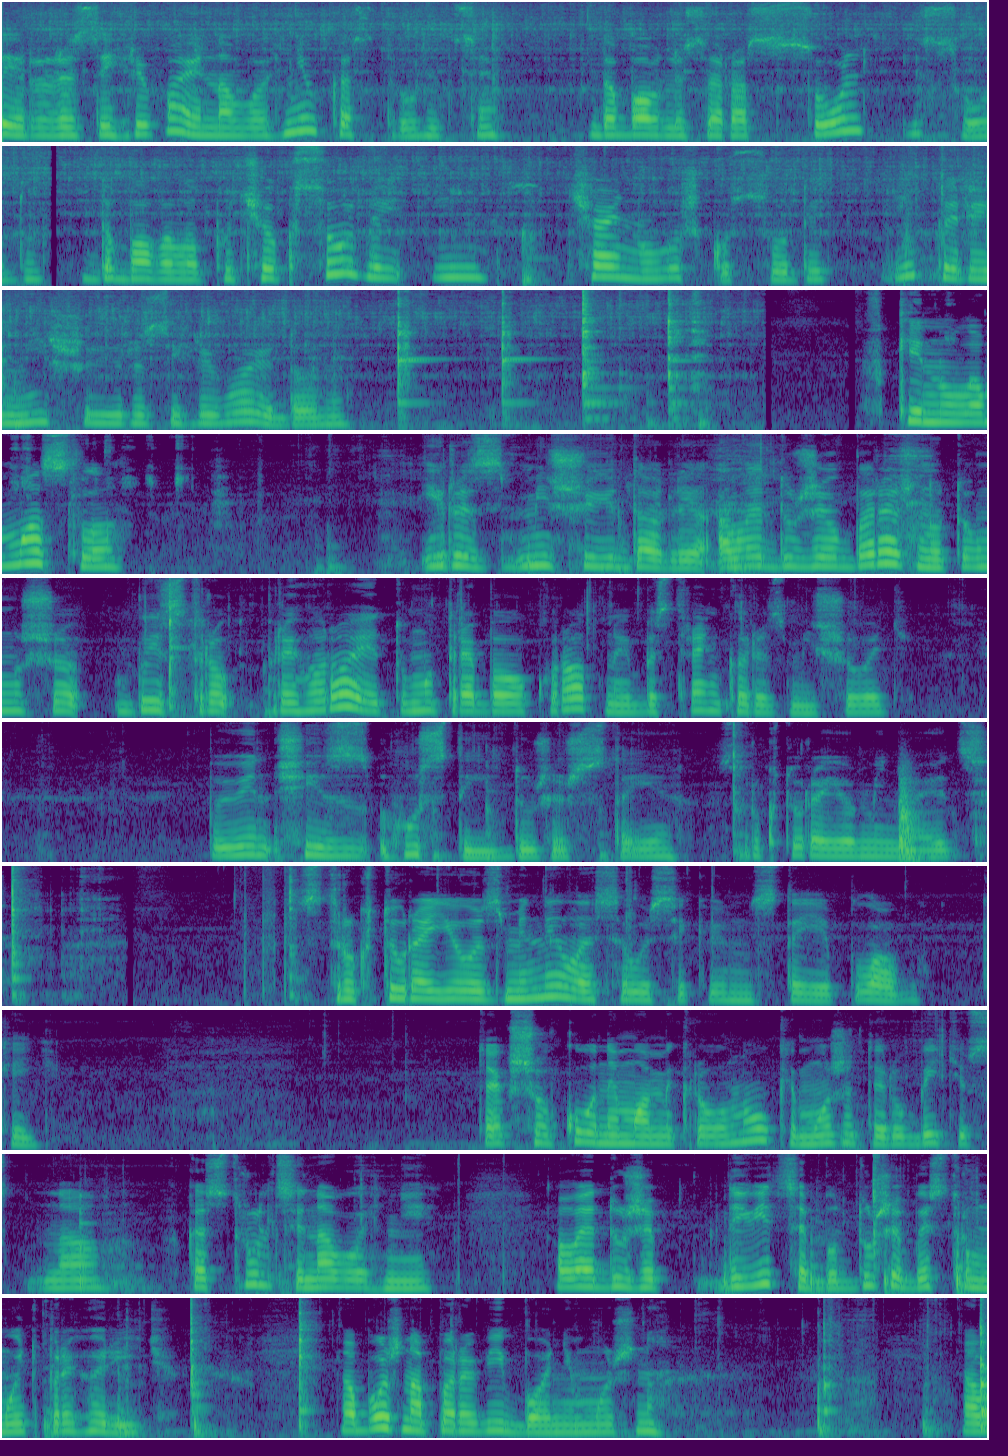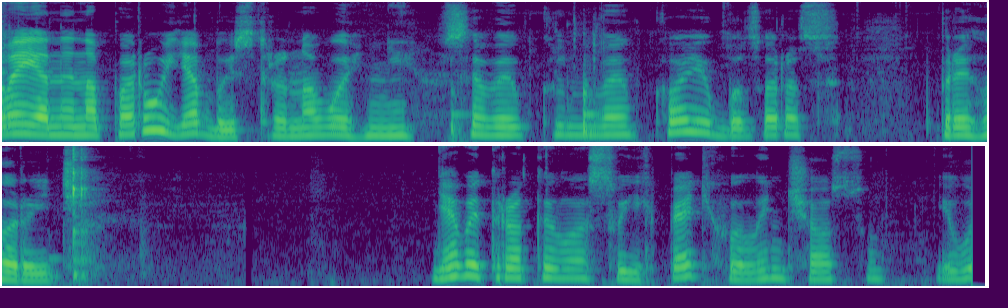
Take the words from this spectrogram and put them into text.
Сир розігріваю на вогні в каструльці. Добавлю зараз соль і соду. Добавила пучок солі і чайну ложку соди. І перемішую, розігріваю далі. Вкинула масло і розмішую далі, але дуже обережно, тому що швидко пригорає, тому треба акуратно і бистренько розмішувати. Бо він ще й густий дуже ж стає. Структура його міняється. Структура його змінилася, ось як він стає плавкий. Так що в кого нема мікроволновки, можете робити на, в каструльці на вогні. Але дуже дивіться, бо дуже швидко можуть пригоріть. Або ж на паровій бані можна. Але я не на пару, я швидко на вогні. Все вивк- вивкаю, бо зараз пригорить. Я витратила своїх 5 хвилин часу.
